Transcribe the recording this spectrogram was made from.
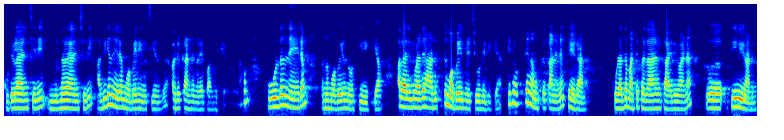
കുട്ടികളായാലും ശരി മുതിർന്നവരായാലും ശരി അധിക നേരം മൊബൈൽ യൂസ് ചെയ്യുന്നത് അവരുടെ കണ്ണുകളെ ബാധിക്കും. അപ്പം കൂടുതൽ നേരം നമ്മൾ മൊബൈൽ നോക്കിയിരിക്കുക അതല്ലെങ്കിൽ വളരെ അടുത്ത് മൊബൈൽ പിടിച്ചുകൊണ്ടിരിക്കുക ഇതൊക്കെ നമുക്ക് കണ്ണിന് കേടാണ്. കൂടാതെ മറ്റ് പ്രധാന കാര്യമാണ് ടി വി കാണുക.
